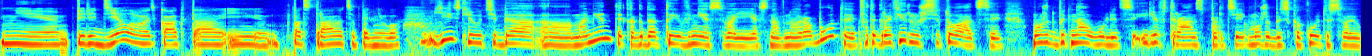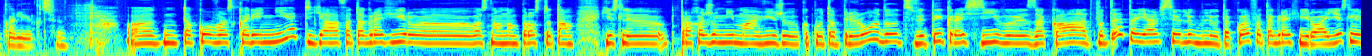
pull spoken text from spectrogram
не переделывать как-то и подстраиваться под него. Есть ли у тебя э, моменты, когда ты вне своей основной работы фотографируешь ситуации, может быть, на улице или в транспорте, может быть, какую-то свою коллекцию? Такого скорее нет. Я фотографирую в основном просто там если прохожу мимо, вижу какую-то природу, цветы красивые, закат, вот это я все люблю, такое фотографирую. А если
